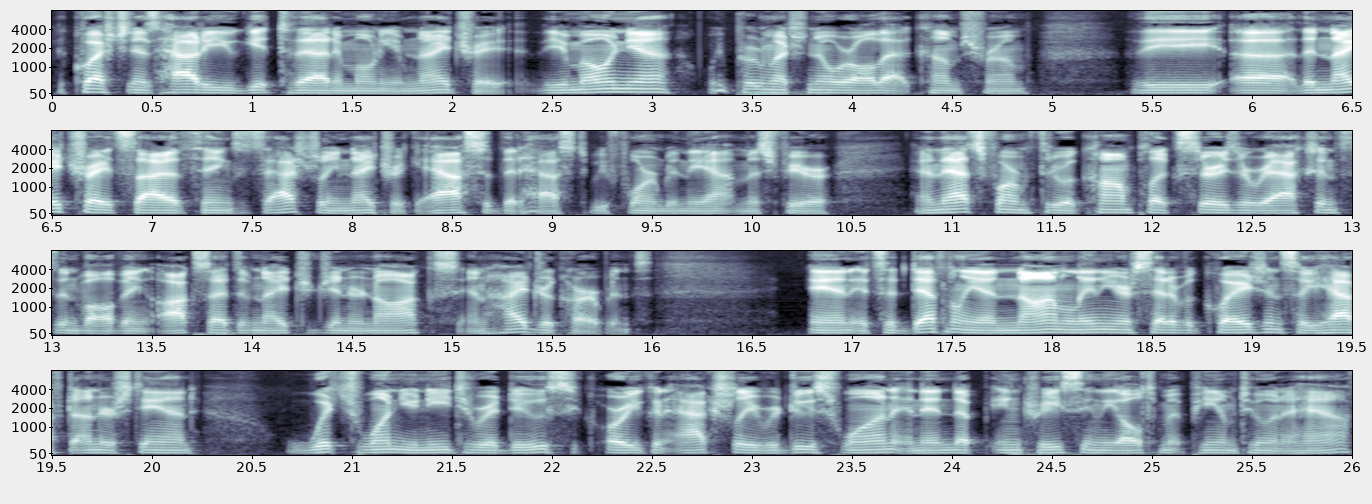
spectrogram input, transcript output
the question is, how do you get to that ammonium nitrate? The ammonia, we pretty much know where all that comes from. The uh, the nitrate side of things, it's actually nitric acid that has to be formed in the atmosphere, and that's formed through a complex series of reactions involving oxides of nitrogen or NOx and hydrocarbons. And it's a definitely a nonlinear set of equations, so you have to understand which one you need to reduce, or you can actually reduce one and end up increasing the ultimate PM2.5.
